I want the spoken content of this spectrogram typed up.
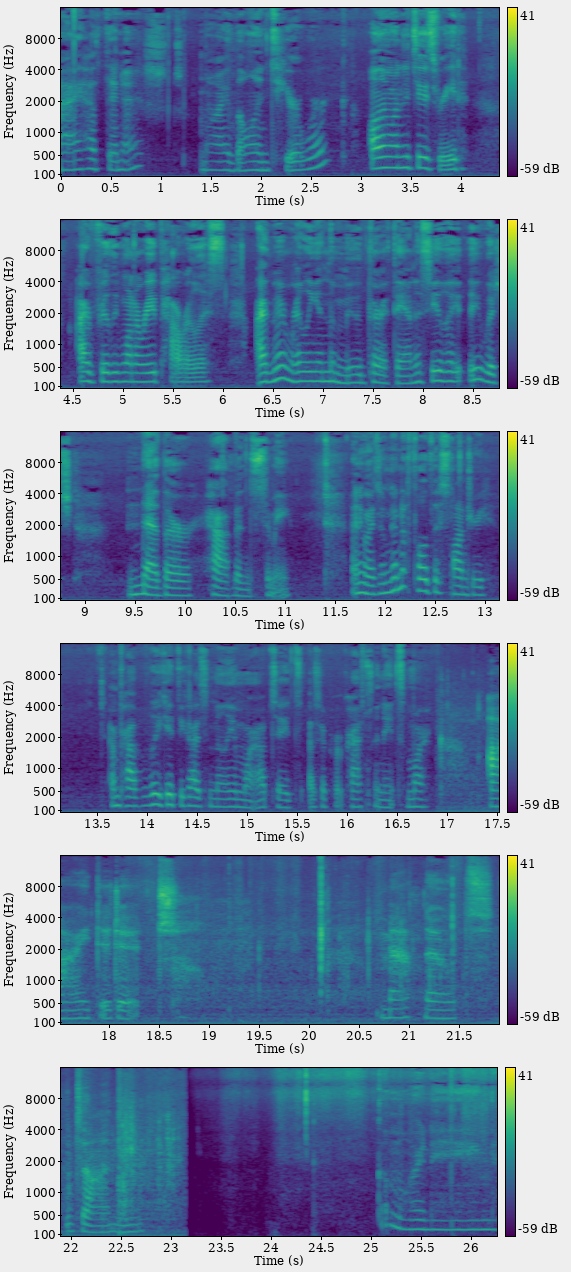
I have finished my volunteer work. All I want to do is read. I really want to read Powerless. I've been really in the mood for a fantasy lately, which never happens to me. Anyways, I'm going to fold this laundry and probably give you guys a million more updates as I procrastinate some more. I did it. Math notes done. Good morning.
